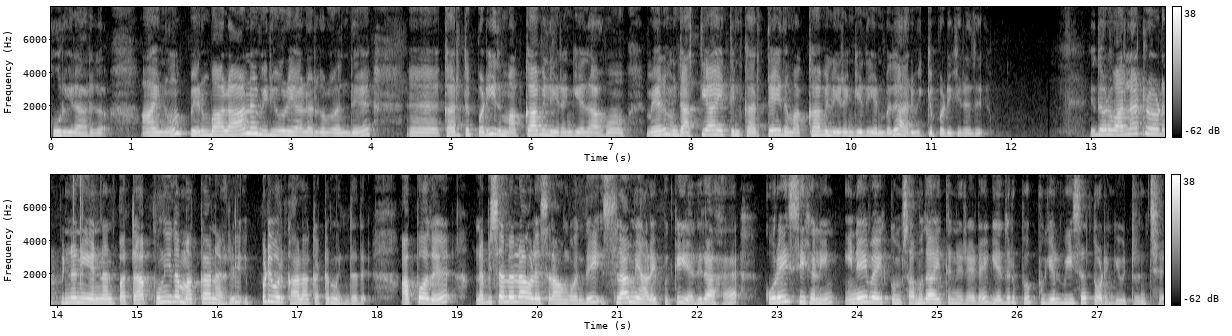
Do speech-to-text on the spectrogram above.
கூறுகிறார்கள். ஆயினும் பெரும்பாலான விரிவுரையாளர்கள் வந்து கருத்துப்படி இது மக்காவில் இறங்கியதாகும். மேலும் இந்த அத்தியாயத்தின் கருத்தே இது மக்காவில் இறங்கியது என்பது அறிவிக்கப்படுகிறது. இதோட வரலாற்றோட பின்னணி என்னன்னு பார்த்தா புனித மக்கா நகரில் இப்படி ஒரு காலகட்டம் இருந்தது. அப்போது நபி சல்லா அவங்க வந்து இஸ்லாமிய அழைப்புக்கு எதிராக குறைசிகளின் இணை வைக்கும் சமுதாயத்தினரிடையே எதிர்ப்பு புயல் வீச தொடங்கி விட்டுருந்துச்சு.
